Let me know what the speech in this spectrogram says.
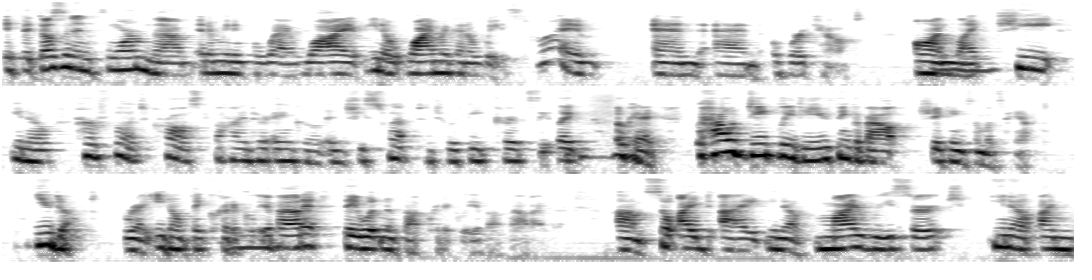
if it doesn't inform them in a meaningful way why you know why am i going to waste time and and a word count on mm-hmm. like she you know her foot crossed behind her ankle and she swept into a deep curtsy. Like mm-hmm. okay. How deeply do you think about shaking someone's hand? You don't right? You don't think critically mm-hmm. about it. They wouldn't have thought critically about that either. Um, so I, I, you know, my research, you know, I'm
